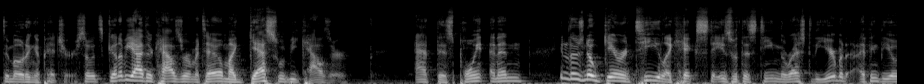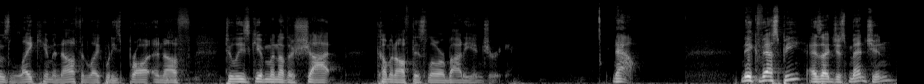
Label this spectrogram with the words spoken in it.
demoting a pitcher. So it's going to be either Cowser or Mateo. My guess would be Cowser at this point. And then, you know, there's no guarantee like Hicks stays with this team the rest of the year, but I think the O's like him enough and like what he's brought enough to at least give him another shot coming off this lower body injury. Now, Nick Vespi, as I just mentioned,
